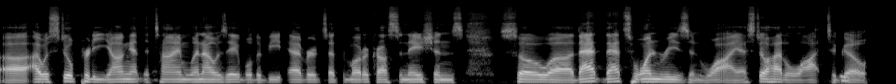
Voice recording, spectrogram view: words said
Uh, I was still pretty young at the time when I was able to beat Everts at the Motocross of Nations. So uh, that that's one reason why I still had a lot to mm. go.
